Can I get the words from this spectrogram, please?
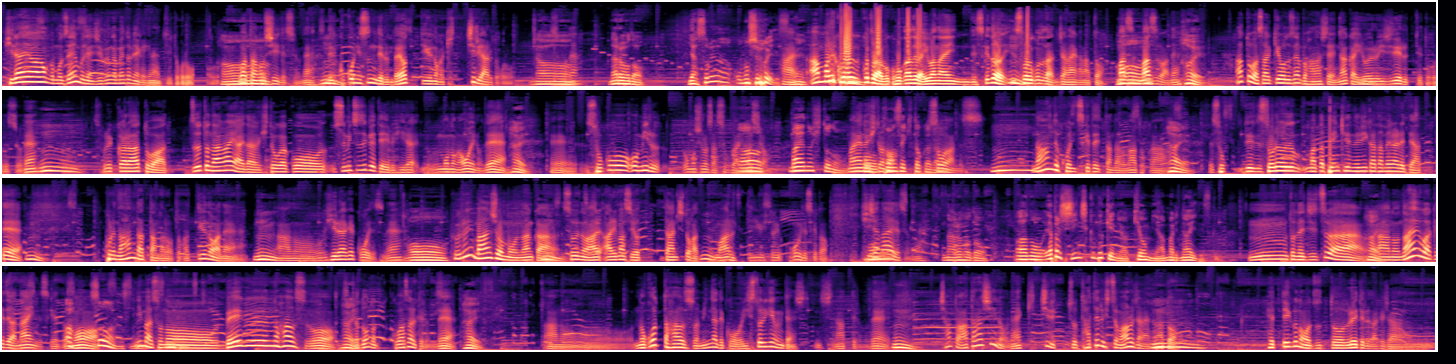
平屋はなんかもう全部ね自分が面倒見なきゃいけないっていうところは楽しいですよね。うん。でここに住んでるんだよっていうのがきっちりあるところ。ですよね。なるほど。いやそれは面白いですね、はい、あんまりこういうことは僕他では言わないんですけど、ん。そういうことなんじゃないかなと。まずまずはね。はい。あとは先ほど全部話したように中いろいろいじれるっていうところですよね、うん。それからあとはずっと長い間人がこう住み続けているものが多いので、はいえーそこを見る面白さすごくありますよ。前の人の前の人の痕跡とかが。そうなんです。なんでここにつけていったんだろうなとか、はい、そでそれをまたペンキで塗り固められてあってうん、これ何だったんだろうとかっていうのがね、うん。あの平屋結構多いですね。古いマンションもなんか、うん。そういうのありありますよ。団地とかもあるっていう人多いですけど日じゃないですよね。なるほど。あのやっぱり新築物件には興味あんまりないですか？うーんとね実は、はい。あのないわけではないんですけれどあもね。今その、米軍のハウスを、はい。がどんどん壊されてるんで、うんはい。あのー残ったハウスをみんなでこう椅子取りゲームみたいにしなってるのでうん。ちゃんと新しいのをねきっちりちょっと建てる必要もあるんじゃないかなと、うん減っていくのをずっと憂いてるだけじゃ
